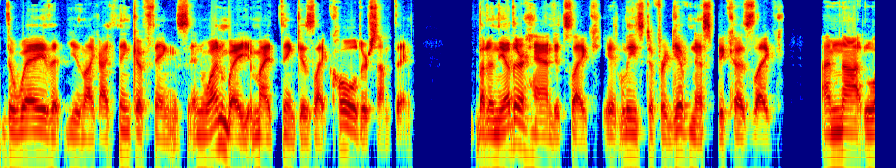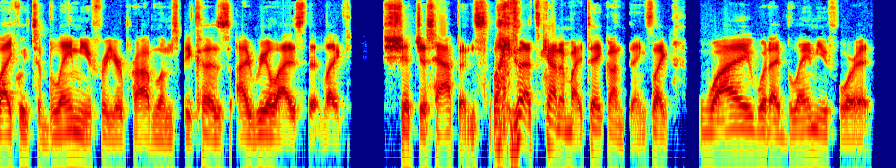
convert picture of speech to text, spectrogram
the way that you like i think of things in one way you might think is like cold or something. But on the other hand it's like it leads to forgiveness because like i'm not likely to blame you for your problems because i realize that like shit just happens. Like that's kind of my take on things. Like why would i blame you for it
